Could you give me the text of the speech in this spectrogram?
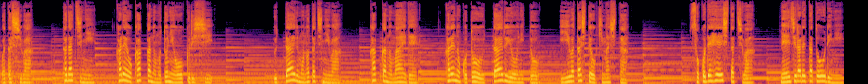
私は直ちに彼を閣下のもとにお送りし、訴える者たちには閣下の前で彼のことを訴えるようにと言い渡しておきました。そこで兵士たちは命じられた通りに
